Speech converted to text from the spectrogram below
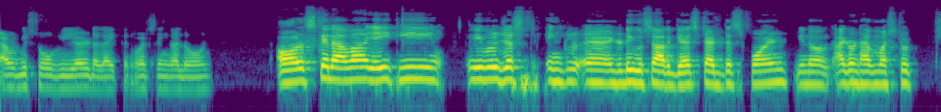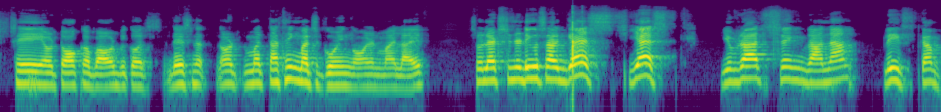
I would be so weird like conversing alone और उसके अलावा यही कि we will just introduce our guest at this point you know I don't have much to say और talk about because there is not much nothing much going on in my life so let's introduce our guest yes Yuvraj Singh Rana please come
